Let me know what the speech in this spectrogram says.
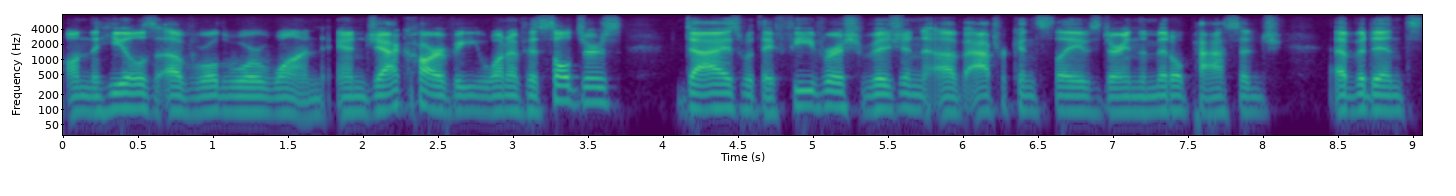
on the heels of World War One, and Jack Harvey, one of his soldiers, dies with a feverish vision of African slaves during the Middle Passage, evidence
